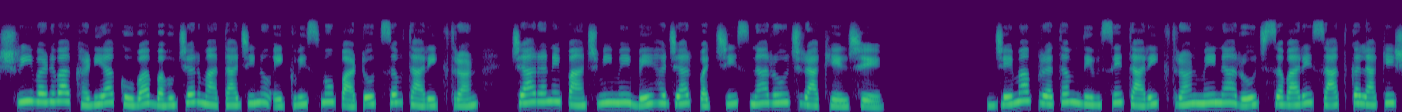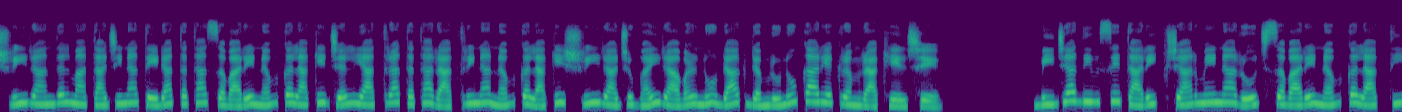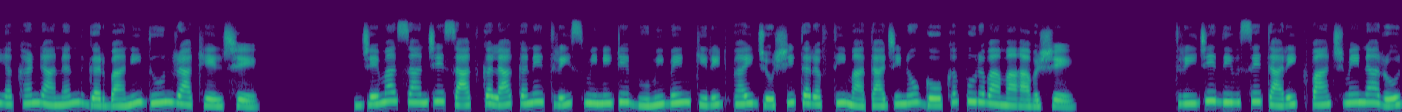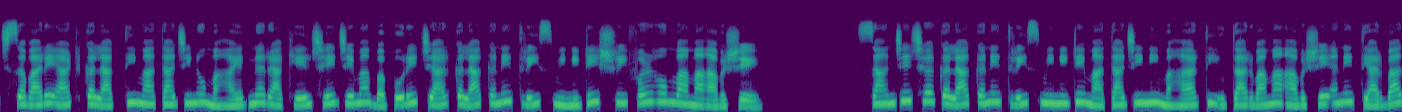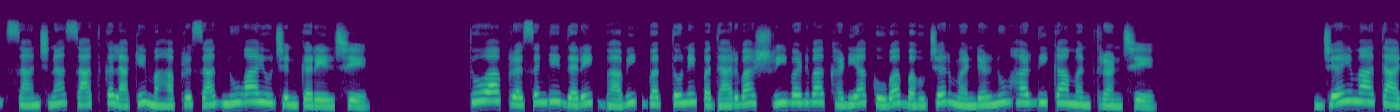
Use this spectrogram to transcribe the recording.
શ્રી વડવા ખડિયા કુવા બહુચર માતાજીનો એકવીસમો પાટોત્સવ તારીખ ત્રણ, ચાર અને પાંચમી મે બે હજાર પચીસના રોજ રાખેલ છે. જેમાં પ્રથમ દિવસે તારીખ ત્રણ મેના રોજ સવારે સાત કલાકે શ્રી રાંદલ માતાજીના તેડા તથા સવારે નવ કલાકે જલયાત્રા તથા રાત્રિના નવ કલાકે શ્રી રાજુભાઈ રાવળનો ડાક ડમરૂનો કાર્યક્રમ રાખેલ છે. બીજા દિવસે તારીખ ચાર મેના રોજ સવારે નવ કલાકથી અખંડ આનંદ ગરબાની ધૂન રાખેલ છે. જેમાં સાંજે સાત કલાક અને ત્રીસ મિનિટે ભૂમિબેન કિરીટભાઈ જોશી તરફથી માતાજીનો ગોખ પૂરવામાં આવશે. ત્રીજે દિવસે તારીખ પાંચ મેના રોજ સવારે આઠ કલાકથી માતાજીનો મહાયજ્ઞ રાખેલ છે, જેમાં બપોરે ચાર કલાક અને ત્રીસ મિનિટે શ્રીફળ હોમવામાં આવશે. સાંજે છ કલાક અને ત્રીસ મિનિટે માતાજીની મહાઆરતી ઉતારવામાં આવશે અને ત્યારબાદ સાંજના સાત કલાકે મહાપ્રસાદનું આયોજન કરેલ છે. તો આ પ્રસંગે દરેક ભાવિક ભક્તોને પધારવા શ્રી વડવા ખડિયા કુવા બહુચર મંડળનું હાર્દિક આમંત્રણ છે. જય માતાજી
